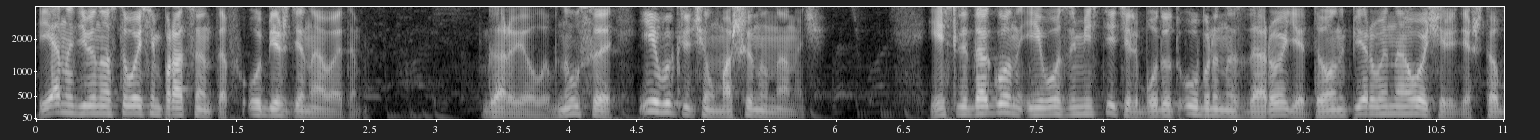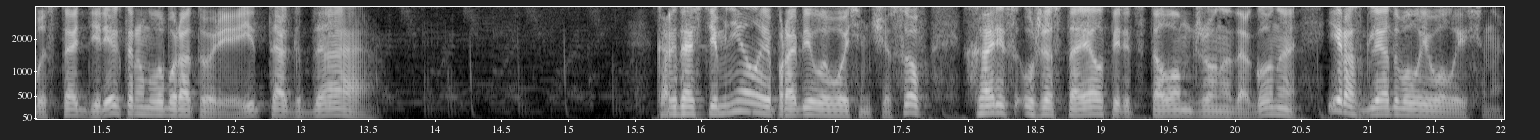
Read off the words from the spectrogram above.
Я на 98% убеждена в этом. Гарви улыбнулся и выключил машину на ночь. Если Дагон и его заместитель будут убраны с дороги, то он первый на очереди, чтобы стать директором лаборатории. И тогда... Когда стемнело и пробило 8 часов, Харрис уже стоял перед столом Джона Дагона и разглядывал его лысину.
